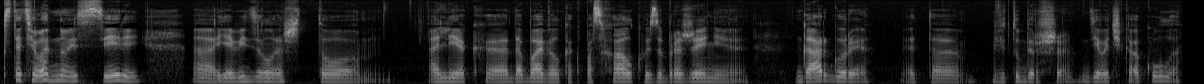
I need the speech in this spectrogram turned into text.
Кстати, в одной из серий а, я видела, что Олег э, добавил как пасхалку изображение гаргуры, это витуберша, девочка-акула.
